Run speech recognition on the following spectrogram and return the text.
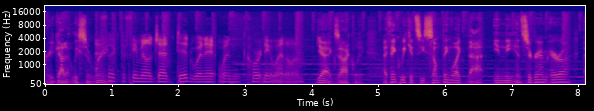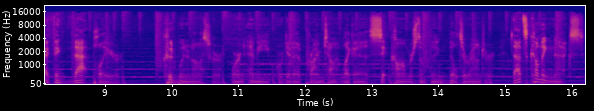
or he got at least a ring. feel like the female Jed did win it when Courtney went on. Yeah, exactly. I think we could see something like that in the Instagram era. I think that player could win an Oscar or an Emmy or get a prime time like a sitcom or something built around her. That's coming next.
